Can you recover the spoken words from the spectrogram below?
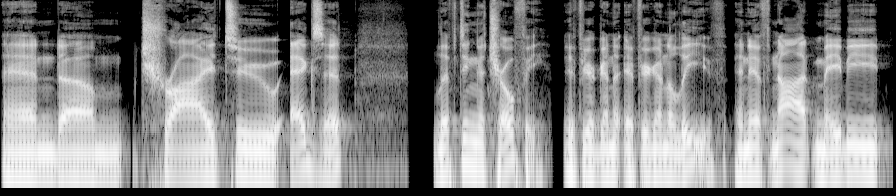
and um, try to exit lifting a trophy if you're gonna if you're gonna leave, and if not, maybe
